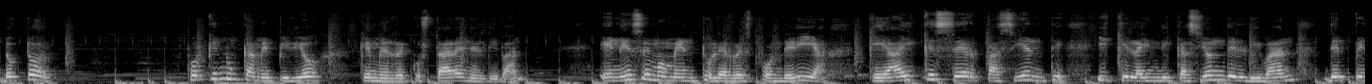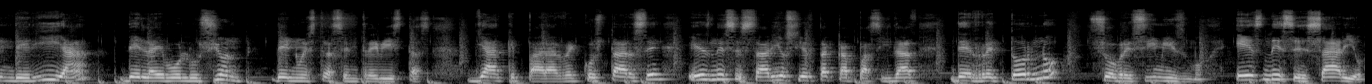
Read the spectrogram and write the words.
doctor, ¿por qué nunca me pidió que me recostara en el diván? En ese momento le respondería que hay que ser paciente y que la indicación del diván dependería de la evolución de nuestras entrevistas, ya que para recostarse es necesario cierta capacidad de retorno sobre sí mismo. Es necesario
